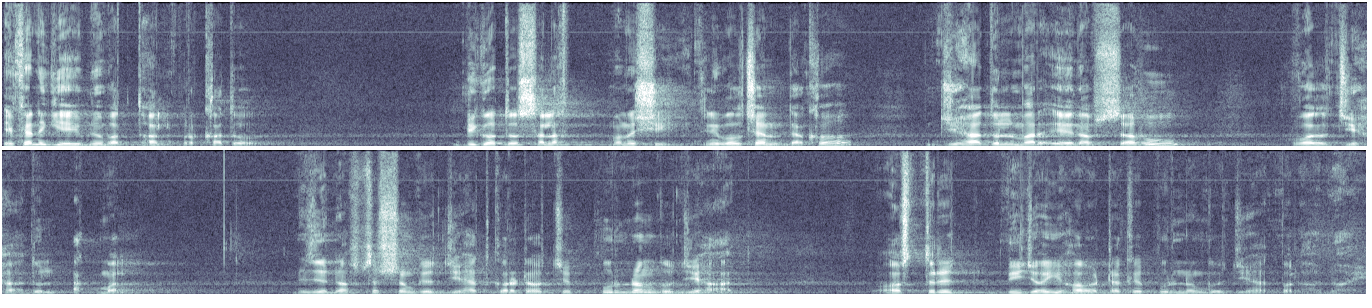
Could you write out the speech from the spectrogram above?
এখানে গিয়ে ইবনু বাত্তাল প্রখ্যাত বিগত সালাফ মনীষী, তিনি বলছেন, দেখো, জিহাদুল মার এ নফসাহু ওয়াল জিহাদুল আকমাল। নিজের নফসের সঙ্গে জেহাদ করাটা হচ্ছে পূর্ণাঙ্গ জেহাদ। অস্ত্রের বিজয়ী হওয়াটাকে পূর্ণাঙ্গ জেহাদ বলা নয়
